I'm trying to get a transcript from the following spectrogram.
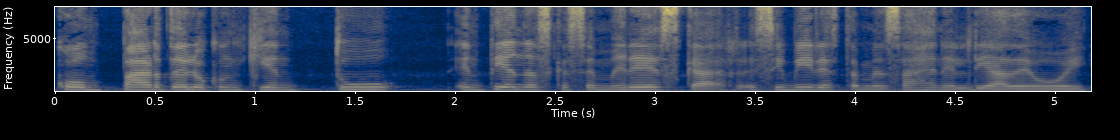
Compártelo con quien tú entiendas que se merezca recibir este mensaje en el día de hoy.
